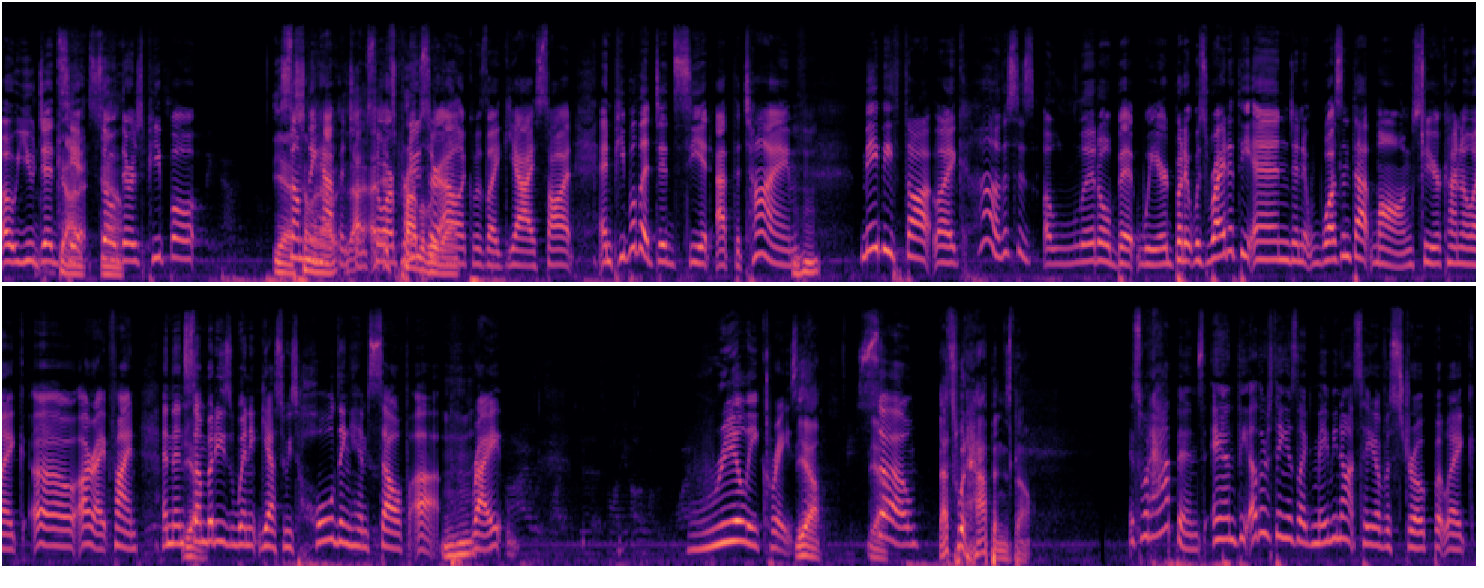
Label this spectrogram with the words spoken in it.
Oh, you did see it, it. So yeah. there's people. yeah, something someone- happened to him. So our producer. Alec was like, "Yeah, I saw it," and people that did see it at the time. Mm-hmm. Maybe thought like, huh, this is a little bit weird, but it was right at the end and it wasn't that long. So you're kind of like, oh, all right, fine. And then Yeah. somebody's winning. Yeah, so he's holding himself up, Mm-hmm. right? Really crazy. Yeah. yeah. So That's what happens, though. it's what happens. And the other thing is like maybe not say you have a stroke, but like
